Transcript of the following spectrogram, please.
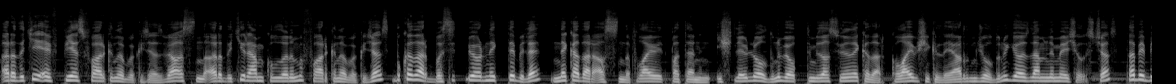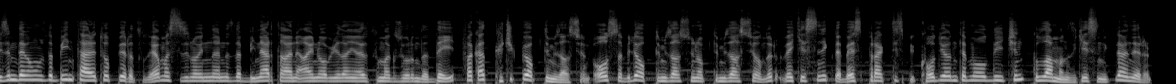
aradaki FPS farkına bakacağız ve aslında aradaki RAM kullanımı farkına bakacağız. Bu kadar basit bir örnekte bile ne kadar aslında flyweight pattern'in işlevli olduğunu ve optimizasyona ne kadar kolay bir şekilde yardımcı olduğunu gözlemlemeye çalışacağız. Tabi bizim demomuzda 1000 tane top yaratılıyor ama sizin oyunlarınızda biner tane aynı objeden yaratılmak zorunda değil. Fakat küçük bir optimizasyon olsa bile optimizasyon optimizasyondur ve kesinlikle best practice bir kod yöntemi olduğu için kullanmanızı kesinlikle öneririm.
